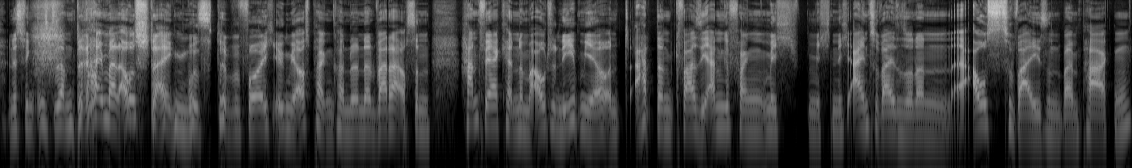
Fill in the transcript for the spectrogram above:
Und deswegen insgesamt dreimal aussteigen musste, bevor ich irgendwie auspacken konnte. Und dann war da auch so ein Handwerker in einem Auto neben mir und hat dann quasi angefangen, mich, mich nicht einzuweisen, sondern äh, auszuweisen beim Parken.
